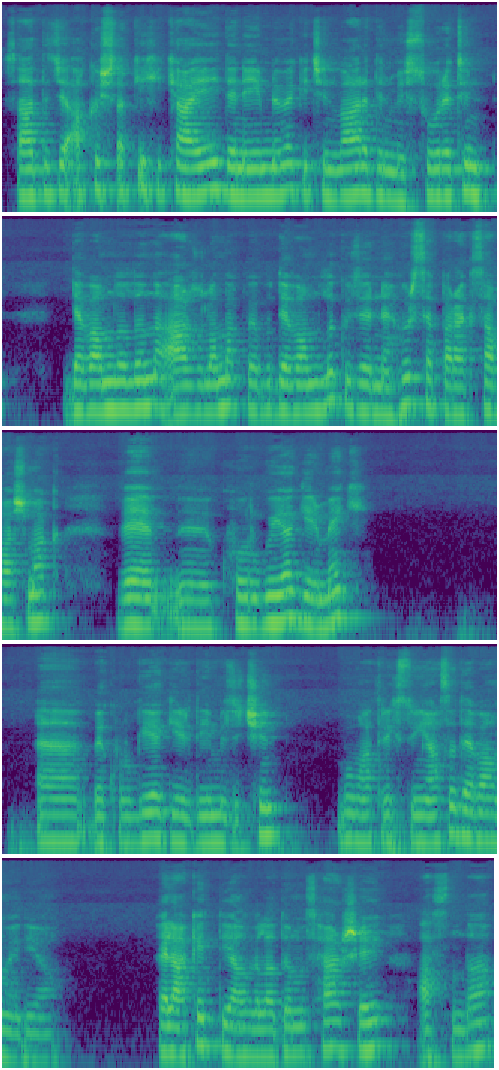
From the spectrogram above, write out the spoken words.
sadece akıştaki hikayeyi deneyimlemek için var edilmiş suretin devamlılığını arzulamak ve bu devamlılık üzerine hırs yaparak savaşmak ve e, kurguya girmek e, ve kurguya girdiğimiz için bu Matrix dünyası devam ediyor. Felaket diye algıladığımız her şey aslında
